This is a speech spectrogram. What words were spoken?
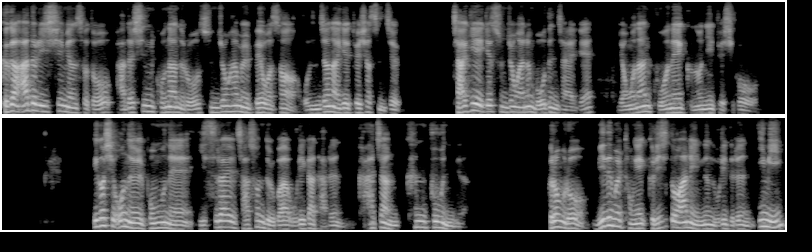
그가 아들이시면서도 받으신 고난으로 순종함을 배워서 온전하게 되셨은즉 자기에게 순종하는 모든 자에게 영원한 구원의 근원이 되시고 이것이 오늘 본문의 이스라엘 자손들과 우리가 다른 가장 큰 부분입니다. 그러므로 믿음을 통해 그리스도 안에 있는 우리들은 이미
